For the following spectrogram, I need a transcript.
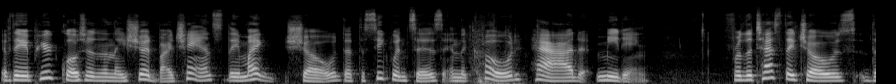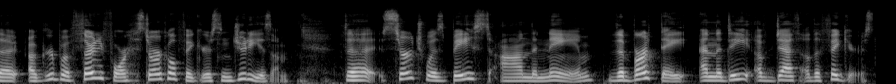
If they appeared closer than they should by chance, they might show that the sequences in the code had meaning. For the test, they chose the a group of 34 historical figures in Judaism. The search was based on the name, the birth date, and the date of death of the figures.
